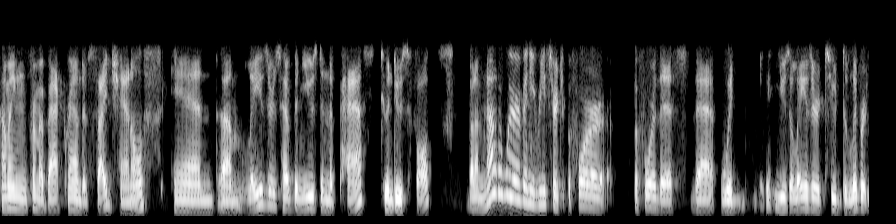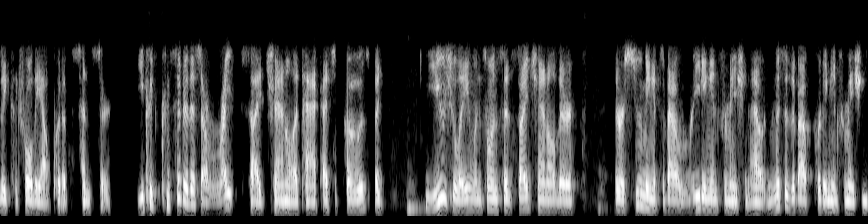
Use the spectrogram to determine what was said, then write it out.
coming from a background of side channels, and um, lasers have been used in the past to induce faults, but I'm not aware of any research before before this that would use a laser to deliberately control the output of the sensor. You could consider this a write side channel attack, I suppose, but usually when someone says side channel, they're they're assuming it's about reading information out, and this is about putting information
